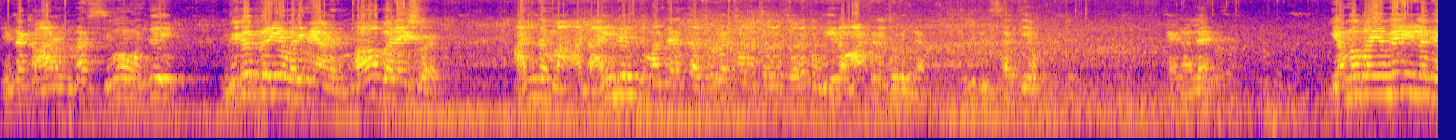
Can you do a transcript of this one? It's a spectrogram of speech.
என்ன காரணம்னா சிவம் வந்து மிகப்பெரிய வலிமையானது மகாபலேஸ்வரன். அந்த ம- அந்த ஐந்தெழுத்து மந்திரத்தை சொல்ல சொல்ல சொல்ல சொல்ல இந்த உயிர் ஆற்றல் கொடுங்க சத்தியம். அதனால யம பயமே இல்லைங்க.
